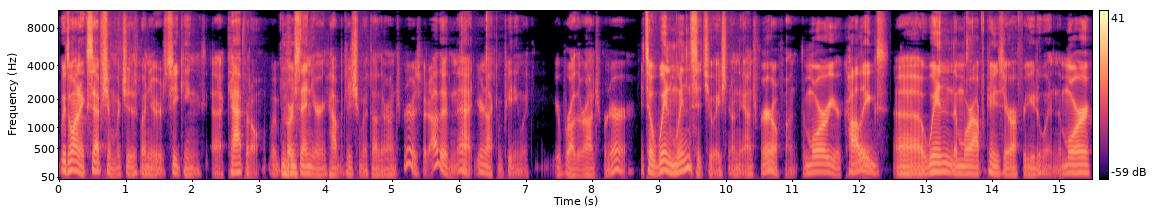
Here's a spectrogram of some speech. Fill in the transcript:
With one exception, which is when you're seeking uh, capital. Of course, then you're in competition with other entrepreneurs. But other than that, you're not competing with your brother entrepreneur. It's a win-win situation on the entrepreneurial fund. The more your colleagues uh, win, the more opportunities there are for you to win. The more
